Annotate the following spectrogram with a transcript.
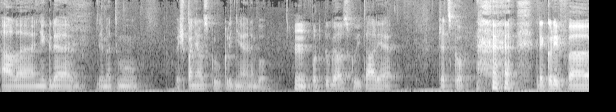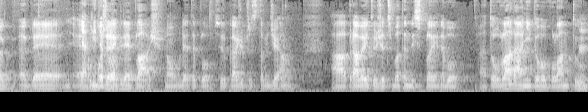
ale někde, dejme tomu ve Španělsku klidně, nebo hmm. Portugalsku, Itálie, Řecko, kdekoliv, eh, kde je jako moře, teplo. kde je pláž, no, kde je teplo, si dokážu představit, že ano. A právě i to, že třeba ten displej nebo eh, to ovládání toho volantu hmm.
